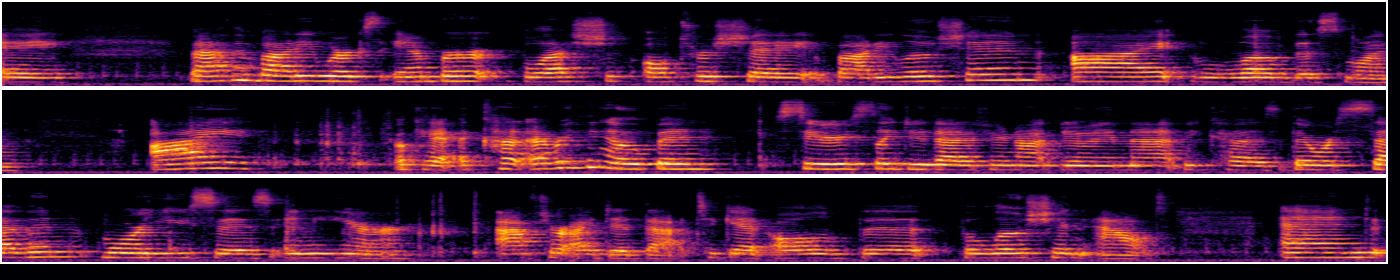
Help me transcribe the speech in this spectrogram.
a Bath & Body Works Amber Blush Ultra Shea Body Lotion. I love this one. I, okay, I cut everything open. Seriously do that if you're not doing that because there were seven more uses in here after I did that to get all of the, the lotion out. And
